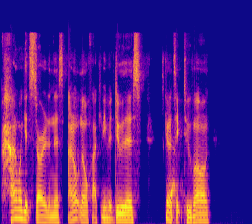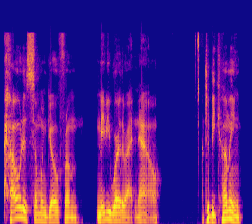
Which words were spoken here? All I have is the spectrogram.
how do I get started in this? I don't know if I can even do this. It's going to yeah. take too long. How does someone go from maybe where they're at now to becoming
